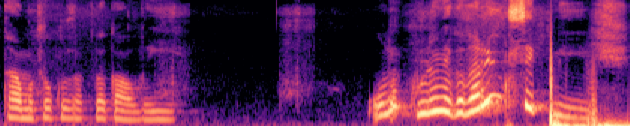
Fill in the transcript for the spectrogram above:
Tamam çok uzakta kaldı iyi. Oğlum kule ne kadar yüksekmiş.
